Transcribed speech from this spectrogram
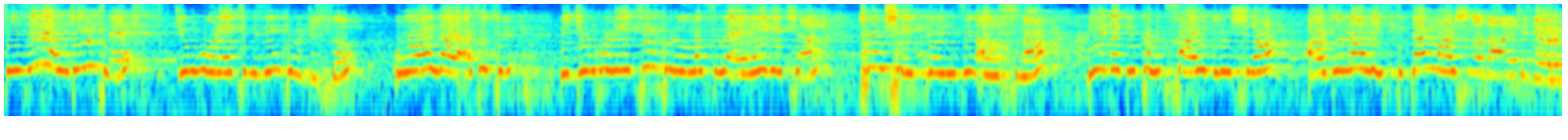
Sizlere öncelikle Cumhuriyetimizin kurucusu Ulu Önder Atatürk ve Cumhuriyet'in kurulmasına emeği geçen tüm şehitlerimizin anısına bir dakikalık saygı duruşuna ardından da İstiklal Marşı'na davet ediyorum.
